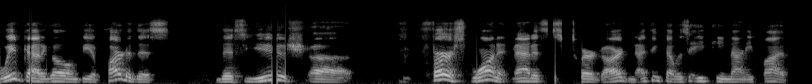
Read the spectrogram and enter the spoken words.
we've got to go and be a part of this this huge uh, first one at Madison Square Garden. I think that was 1895.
